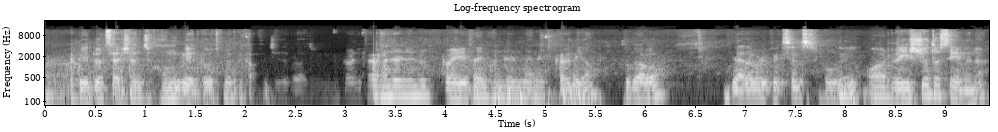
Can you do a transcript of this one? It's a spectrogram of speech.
आगे जो सेशंस होंगे तो उसमें भी काफ़ी चीज़ें पता चलेंगी twenty five hundred into twenty five hundred मैंने कर दिया। तो क्या हुआ? ज़्यादा बड़ी पिक्सल्स हो गई और रेशियो तो सेम है ना।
